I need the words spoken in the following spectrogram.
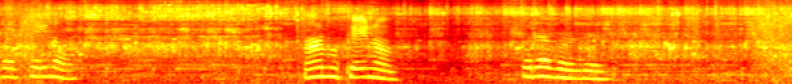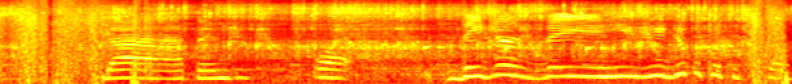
volcano? Not a volcano. Whatever it is. That happened. What? They just they he, he duplicates himself.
